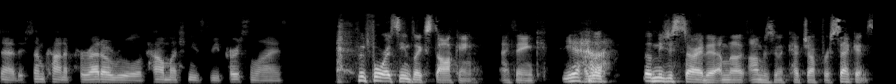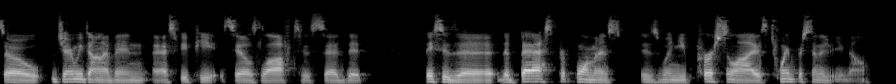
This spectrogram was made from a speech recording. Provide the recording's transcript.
There's some kind of Pareto rule of how much needs to be personalized. Before it seems like stalking, I think. Yeah. Let, let, me just start it. I'm, I'm just going to catch off for a second. So Jeremy Donovan, SVP at SalesLoft has said that basically the, the best performance is when you personalize 20% of your email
